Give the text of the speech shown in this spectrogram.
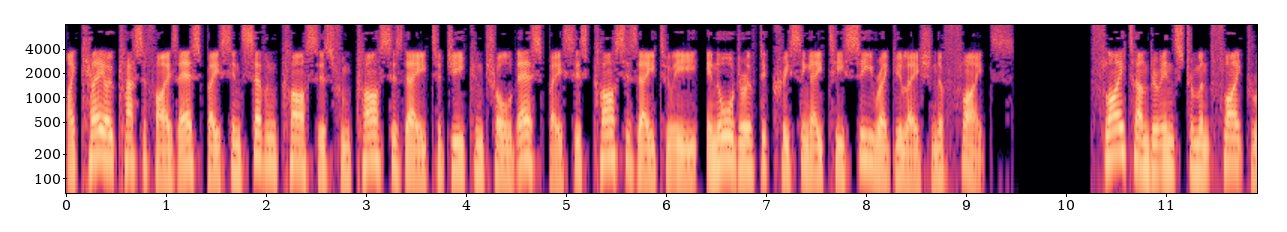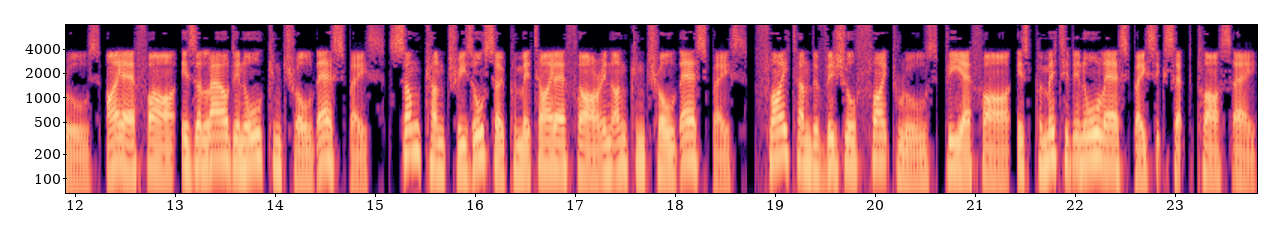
ICAO classifies airspace in seven classes from classes A to G. Controlled airspace is classes A to E, in order of decreasing ATC regulation of flights. Flight under Instrument Flight Rules (IFR) is allowed in all controlled airspace. Some countries also permit IFR in uncontrolled airspace. Flight under Visual Flight Rules (VFR) is permitted in all airspace except Class A.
